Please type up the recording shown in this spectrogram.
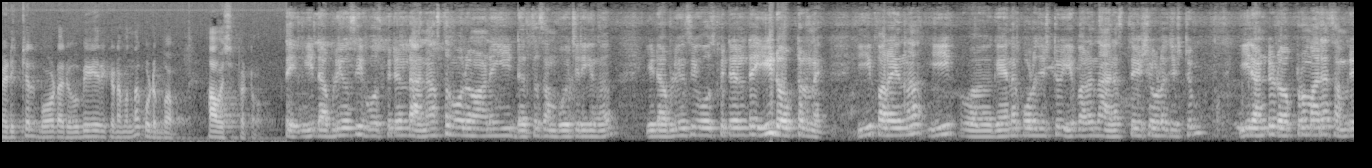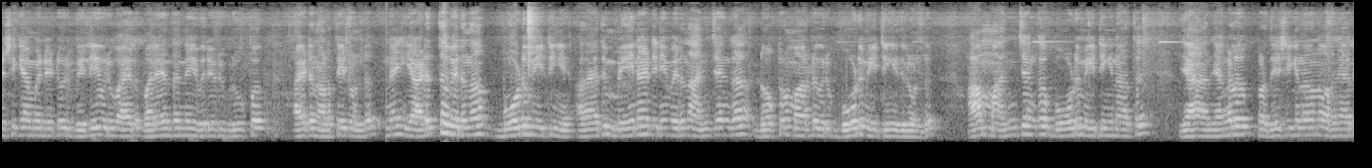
മെഡിക്കൽ ബോർഡ് രൂപീകരിക്കണമെന്ന് കുടുംബം ആവശ്യപ്പെട്ടു. ഈ ഡബ്ല്യു സി ഹോസ്പിറ്റലിന്റെ അനാസ്ഥ മൂലമാണ് ഈ ഡെത്ത് സംഭവിച്ചിരിക്കുന്നത്. ഈ ഡബ്ല്യു സി ഹോസ്പിറ്റലിന്റെ ഈ ഡോക്ടറിനെ ഈ പറയുന്ന ഈ ഗൈനക്കോളജിസ്റ്റും ഈ പറയുന്ന അനസ്തേഷ്യോളജിസ്റ്റും ഈ രണ്ട് ഡോക്ടർമാരെ സംരക്ഷിക്കാൻ വേണ്ടിയിട്ട് ഒരു വലിയ ഒരു വലയം തന്നെ ഇവർ ഒരു ഗ്രൂപ്പ് ആയിട്ട് നടത്തിയിട്ടുണ്ട്. പിന്നെ ഈ അടുത്ത വരുന്ന ബോർഡ് മീറ്റിംഗ് അതായത് മെയിനായിട്ട് ഇനി വരുന്ന അഞ്ചംഗ ഡോക്ടർമാരുടെ ഒരു ബോർഡ് മീറ്റിംഗ് ഇതിലുണ്ട്. ആ അഞ്ചംഗ ബോർഡ് മീറ്റിങ്ങിനകത്ത് ഞങ്ങൾ പ്രതീക്ഷിക്കുന്നതെന്ന് പറഞ്ഞാൽ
